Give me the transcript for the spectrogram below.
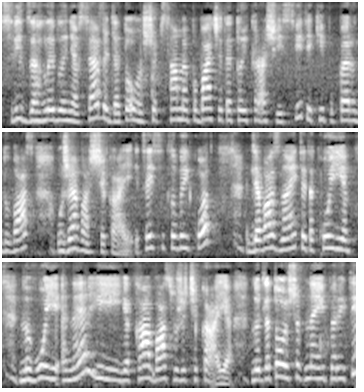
світ заглиблення в себе для того, щоб саме побачити той кращий світ, який попереду вас уже вас чекає. І цей світловий код для вас, знаєте, такої нової енергії, яка вас уже чекає. Ну для того, щоб в неї перейти,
